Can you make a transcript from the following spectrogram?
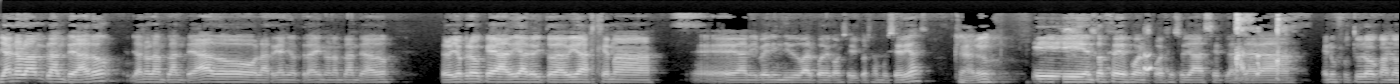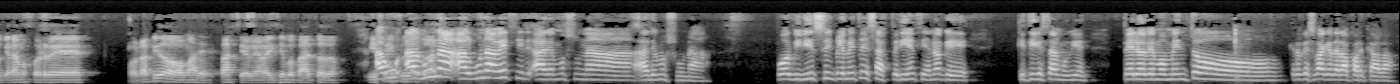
ya no lo han planteado, ya no lo han planteado, la Riaño trae, no lo han planteado, pero yo creo que a día de hoy todavía Gema eh, a nivel individual puede conseguir cosas muy serias. Claro. Y entonces, bueno, pues eso ya se planteará en un futuro cuando queramos correr o rápido o más despacio, que hay tiempo para todo. ¿Alguna, alguna vez haremos una, haremos una, por vivir simplemente esa experiencia, ¿no? Que, que tiene que estar muy bien. Pero de momento creo que se va a quedar aparcada.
